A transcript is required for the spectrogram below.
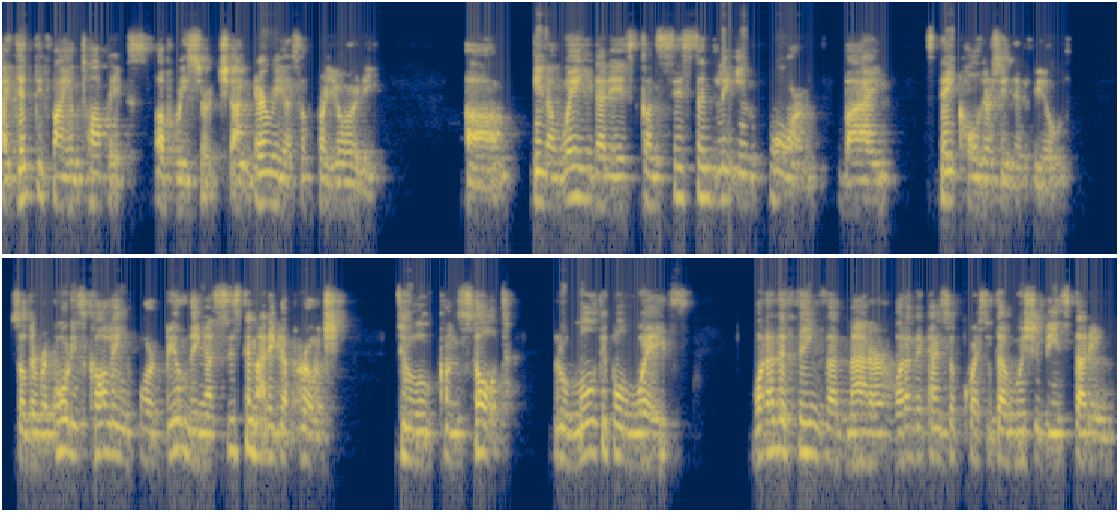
identifying topics of research and areas of priority uh, in a way that is consistently informed by stakeholders in the field. So the report is calling for building a systematic approach to consult through multiple ways what are the things that matter? What are the kinds of questions that we should be studying?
